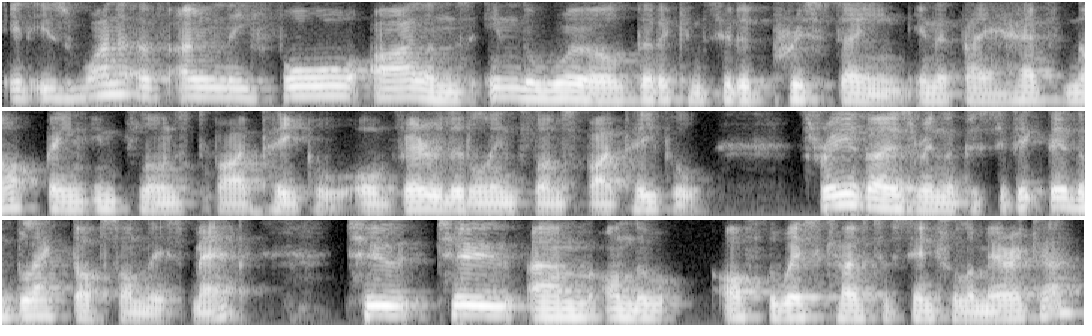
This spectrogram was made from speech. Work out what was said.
it is one of only four islands in the world that are considered pristine in that they have not been influenced by people or very little influenced by people. Three of those are in the Pacific. They're the black dots on this map. Two, two um, on the off the west coast of Central America,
